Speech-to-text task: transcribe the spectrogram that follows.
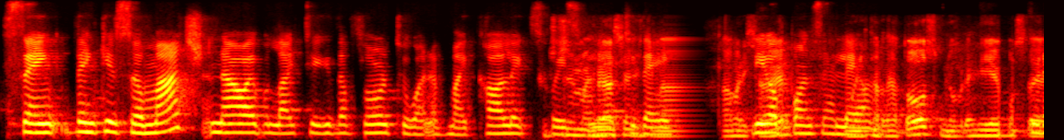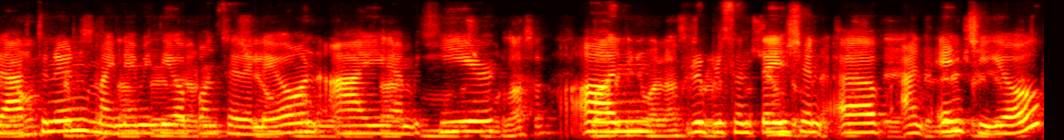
Saying thank you so much. Now I would like to give the floor to one of my colleagues who is here today. Diego Ponce de León. Good afternoon. My name is Diego Ponce de León. I am here on representation of an NGO,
